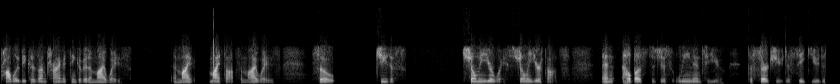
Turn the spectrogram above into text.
probably because I'm trying to think of it in my ways and my my thoughts and my ways. So Jesus, show me your ways, show me your thoughts and help us to just lean into you, to search you, to seek you, to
